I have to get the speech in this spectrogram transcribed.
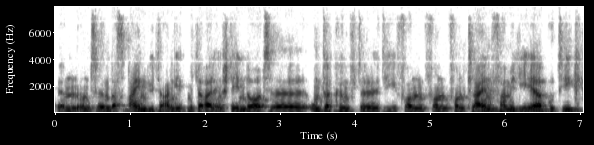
Ähm, und ähm, was Weingüter angeht, mittlerweile entstehen dort äh, Unterkünfte, die von, von, von klein familiär, Boutique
